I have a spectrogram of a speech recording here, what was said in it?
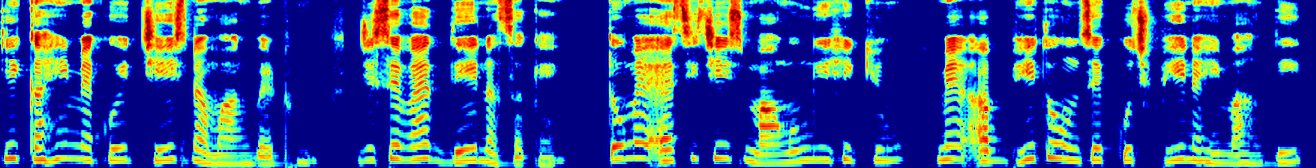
कि कहीं मैं कोई चीज़ न मांग बैठूं, जिसे वह दे न सकें। तो मैं ऐसी चीज़ मांगूँगी ही क्यों? मैं अब भी तो उनसे कुछ भी नहीं मांगती।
